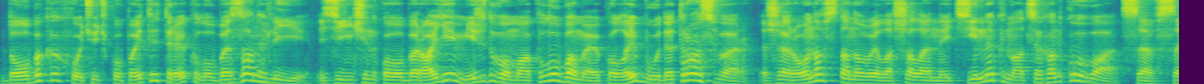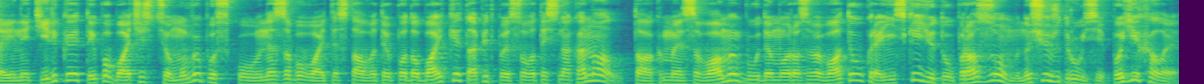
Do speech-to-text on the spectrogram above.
Довбика хочуть купити три клуби з Англії. Зінченко обирає між двома клубами, коли буде трансфер. Жерона встановила шалений цінник на циганкова. Це все і не тільки ти побачиш в цьому випуску. Не забувайте ставити вподобайки та підписуватись на канал. Так, ми з вами будемо розвивати український Ютуб разом. Ну що ж, друзі, поїхали!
